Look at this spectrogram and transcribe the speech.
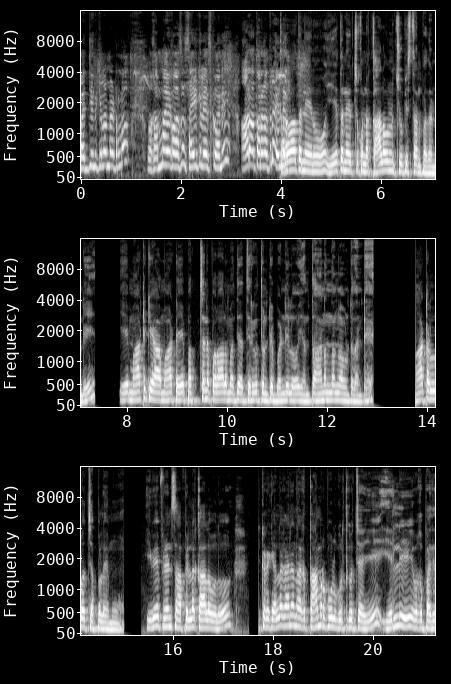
పద్దెనిమిది కిలోమీటర్లు ఒక అమ్మాయి కోసం సైకిల్ వేసుకొని ఆరో తరగతిలో వెళ్ళాం. తర్వాత నేను ఈత నేర్చుకున్న కాలువలను చూపిస్తాను పదండి. ఏ మాటకి ఆ మాటే పచ్చని పొలాల మధ్య తిరుగుతుంటే బండిలో ఎంత ఆనందంగా ఉంటుందంటే మాటల్లో చెప్పలేము. ఇవే ఫ్రెండ్స్ ఆ పిల్ల కాలువలు. ఇక్కడికి వెళ్ళగానే నాకు తామర పూలు గుర్తుకొచ్చాయి. వెళ్ళి ఒక పది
